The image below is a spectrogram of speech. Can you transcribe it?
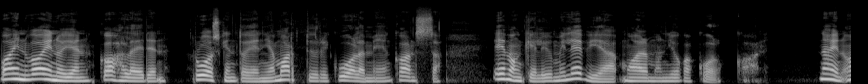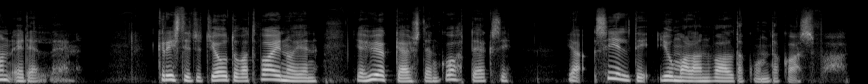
Vain vainojen, kahleiden, ruoskintojen ja marttyyrikuolemien kanssa evankeliumi leviää maailman joka kolkkaan. Näin on edelleen. Kristityt joutuvat vainojen ja hyökkäysten kohteeksi ja silti Jumalan valtakunta kasvaa.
